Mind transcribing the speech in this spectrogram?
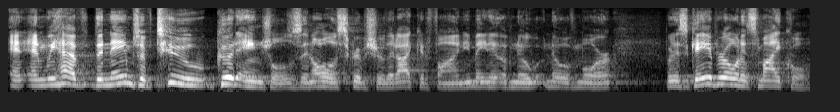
And, and we have the names of two good angels in all of Scripture that I could find. You may know, know of more but it's Gabriel and it's Michael.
